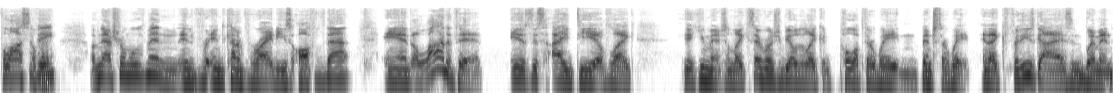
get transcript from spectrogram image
philosophy Okay. of natural movement and, and, and kind of varieties off of that. And a lot of it is this idea of like, like you mentioned, like everyone should be able to like pull up their weight and bench their weight. And like for these guys and women,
